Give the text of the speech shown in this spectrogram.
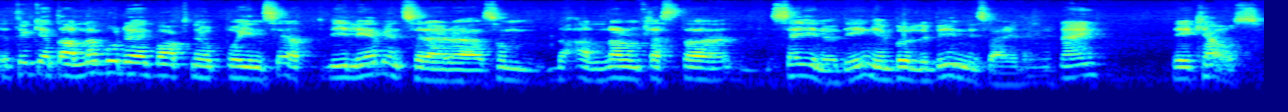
Jag tycker att alla borde vakna upp och inse att vi lever inte sådär äh, som alla de flesta säger nu. Det är ingen Bullerbyn i Sverige längre. Nej. Det är kaos.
